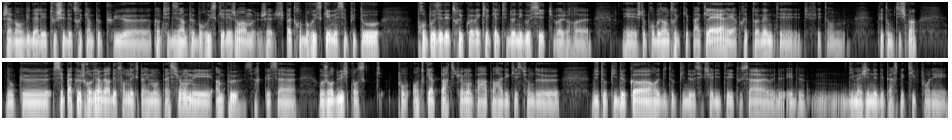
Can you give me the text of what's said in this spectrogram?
j'avais envie d'aller toucher des trucs un peu plus, euh, quand tu disais un peu brusquer les gens, hein, je, je, suis pas trop brusqué, mais c'est plutôt proposer des trucs avec lesquels tu dois négocier, tu vois, genre, et je te propose un truc qui est pas clair, et après toi-même tu fais ton, fais ton petit chemin. Donc c'est pas que je reviens vers des formes d'expérimentation, mais un peu. C'est-à-dire que ça, aujourd'hui, je pense que en tout cas particulièrement par rapport à des questions de d'utopie de corps, d'utopie de sexualité et tout ça, et d'imaginer des perspectives pour les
